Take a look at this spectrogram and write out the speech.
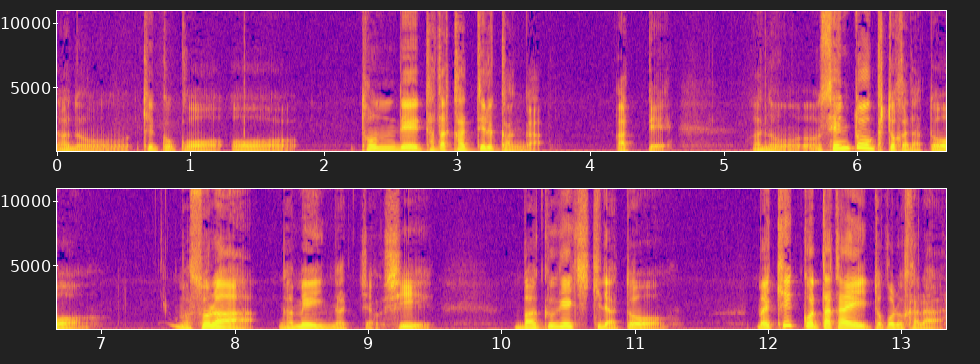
あのー、結構こう飛んで戦ってる感があって、あのー、戦闘機とかだと、まあ、空がメインになっちゃうし爆撃機だと、まあ、結構高いところから、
